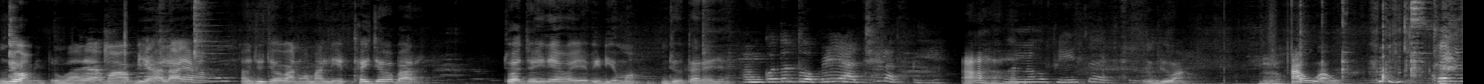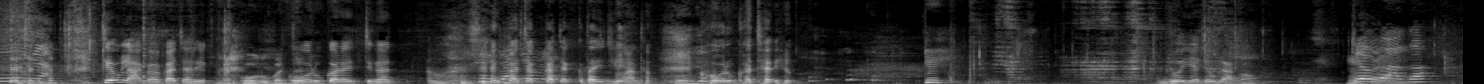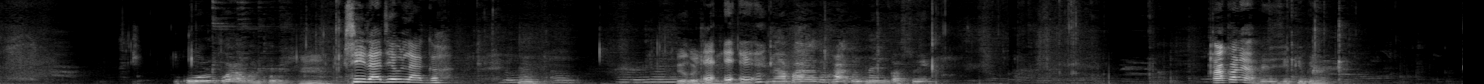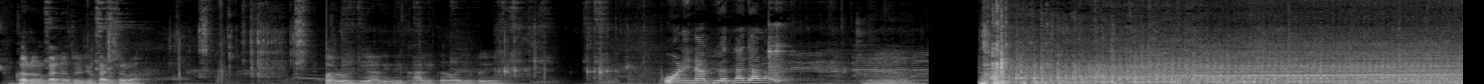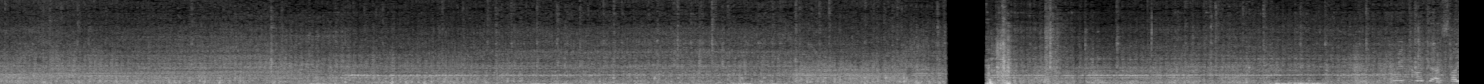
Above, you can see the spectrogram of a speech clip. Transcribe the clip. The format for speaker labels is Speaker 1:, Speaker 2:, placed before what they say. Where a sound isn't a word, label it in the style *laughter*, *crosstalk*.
Speaker 1: જો મિત્રો આમાં બે હાલ આવ્યા હજુ જવાનું અમારે લેટ થઈ જવા બહાર જો જઈ રહ્યા હોય એ વિડીયોમાં જોતા રહેજો. હમકો તો આવું આવું. *laughs* કેવું લાગે કચરી?
Speaker 2: કોરું
Speaker 1: કોરું કરે કચક કચક થઈ ગયું માં તો. કોરું? કચેરી? જોઈએ કેવું લાગે
Speaker 3: કેવું લાગે?
Speaker 1: કોરું પડે પણ થોડું.
Speaker 3: શીરા જેવું લાગે.
Speaker 1: ના પાડે તો ખાતું જ નહીં કશું એ. આ કને આપેલી શીખી પીને.
Speaker 2: કલર કાલ નતો જો ખાલી કરવા. કલર જે આવી ખાલી કરવા જતો
Speaker 1: પોણી ના પીવત ના ચાલો તો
